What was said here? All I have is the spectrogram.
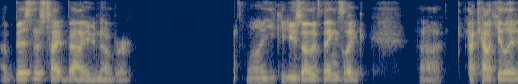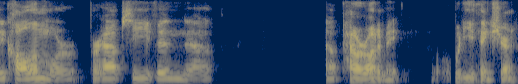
a business type value number. Well, you could use other things like uh, a calculated column or perhaps even uh, uh, Power Automate. What do you think, Sharon?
